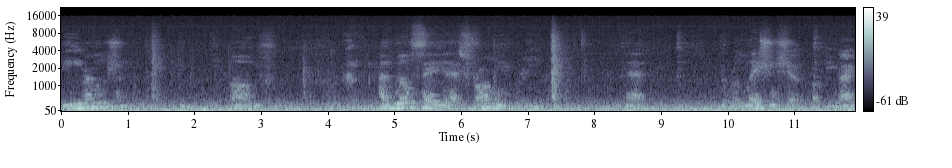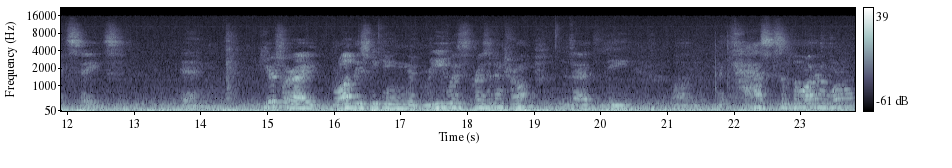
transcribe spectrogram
the revolution. Um, I will say that I strongly agree that the relationship of the United States and here's where I, broadly speaking, agree Trump, that the, um, the tasks of the modern world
